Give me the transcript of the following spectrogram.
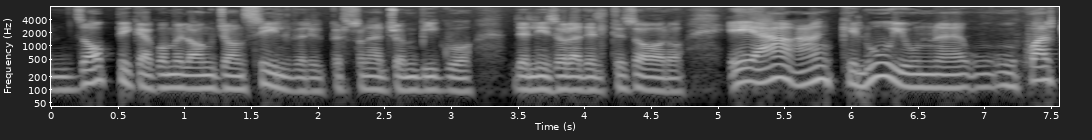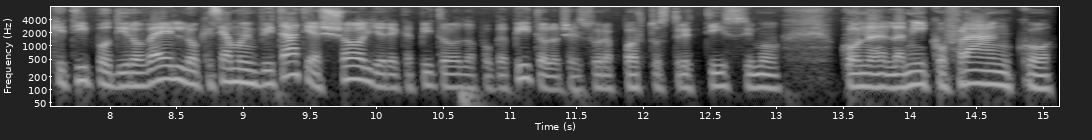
eh, zoppica come Long John Silver, il personaggio ambiguo dell'Isola del Tesoro, e ha anche lui un, un, qualche tipo di rovello che siamo invitati a sciogliere capitolo dopo capitolo, c'è il suo rapporto strettissimo con l'amico Franco,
